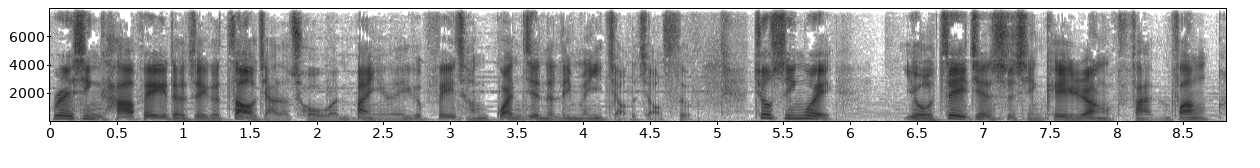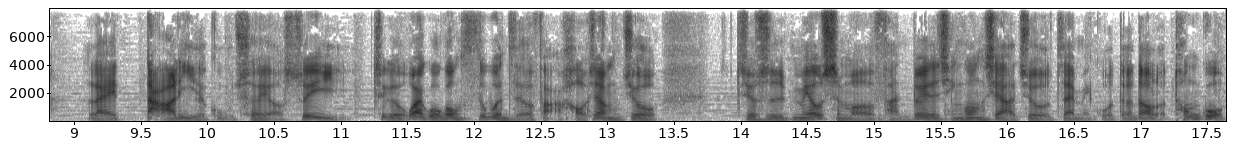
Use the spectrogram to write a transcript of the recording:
瑞幸咖啡的这个造假的丑闻扮演了一个非常关键的临门一脚的角色，就是因为有这件事情可以让反方来大力的鼓吹哦，所以这个外国公司问责法好像就就是没有什么反对的情况下，就在美国得到了通过。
